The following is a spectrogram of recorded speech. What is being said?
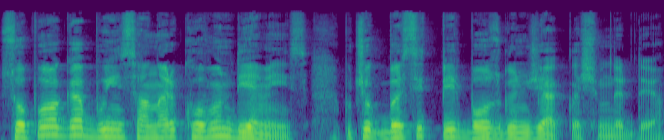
Sopoaga bu insanları kovun diyemeyiz. Bu çok basit bir bozguncu yaklaşımdır diyor.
